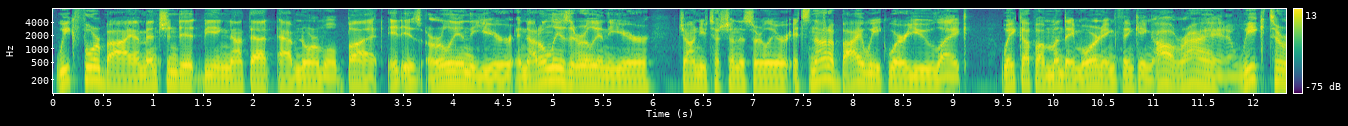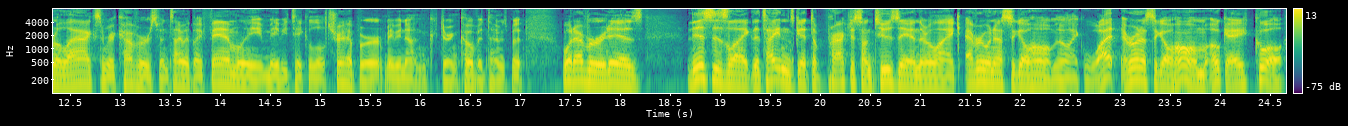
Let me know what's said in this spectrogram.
Week four bye, I mentioned it being not that abnormal, but it is early in the year. And not only is it early in the year, John, you touched on this earlier, it's not a bye week where you like wake up on Monday morning thinking, all right, a week to relax and recover, spend time with my family, maybe take a little trip, or maybe not during COVID times, but whatever it is this is like the Titans get to practice on Tuesday and they're like, everyone has to go home. they're like, what? Everyone has to go home? Okay, cool.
